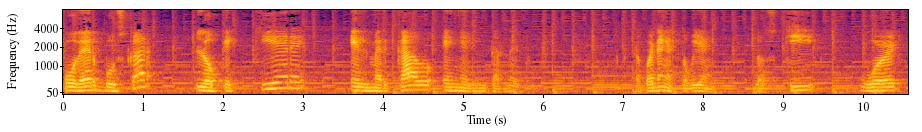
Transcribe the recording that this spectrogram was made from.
poder buscar lo que quiere el mercado en el Internet. Recuerden esto bien, los Keyword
